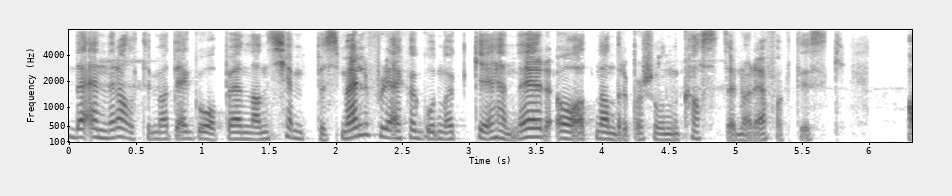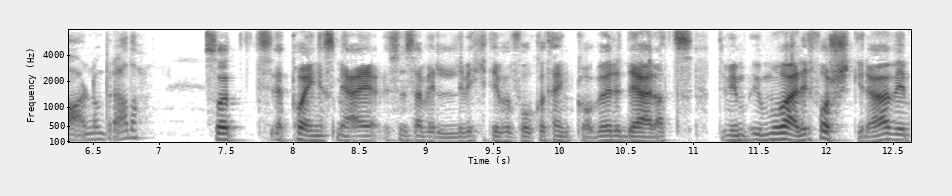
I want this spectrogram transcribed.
Det ender alltid med at jeg går på en eller annen kjempesmell fordi jeg ikke har gode nok hender, og at den andre personen kaster når jeg faktisk har noe bra, da. Så et, et, poeng som jeg syns er veldig viktig for folk å tenke over, det er at vi, vi må være litt forskere. Vi,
